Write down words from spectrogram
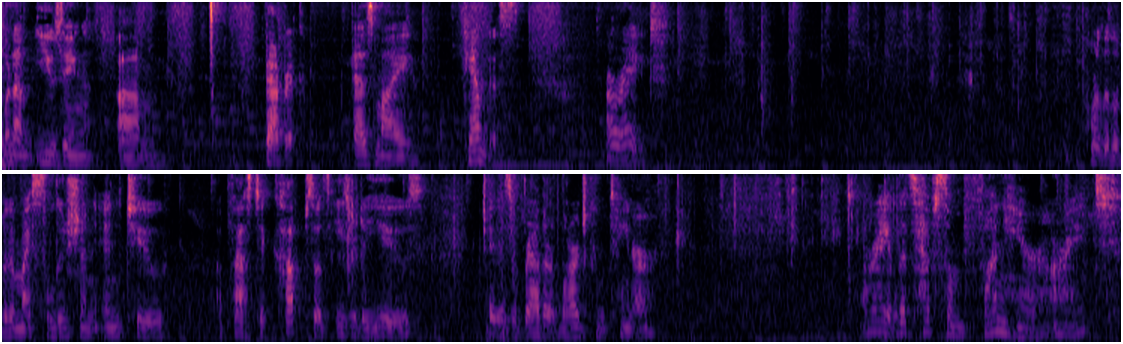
when I'm using um, fabric as my canvas. All right. Pour a little bit of my solution into a plastic cup so it's easier to use. It is a rather large container. All right, let's have some fun here. All right.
